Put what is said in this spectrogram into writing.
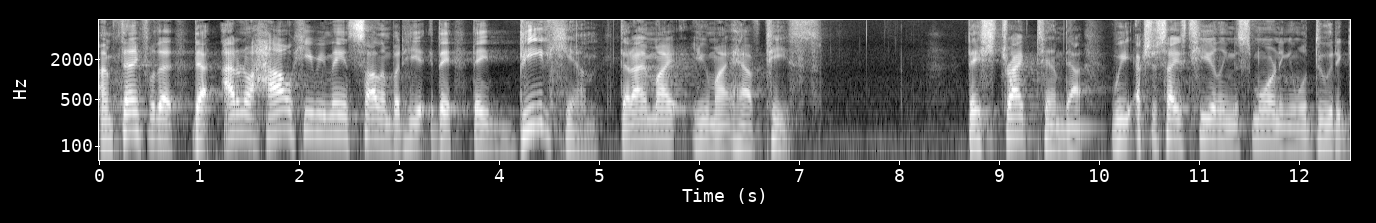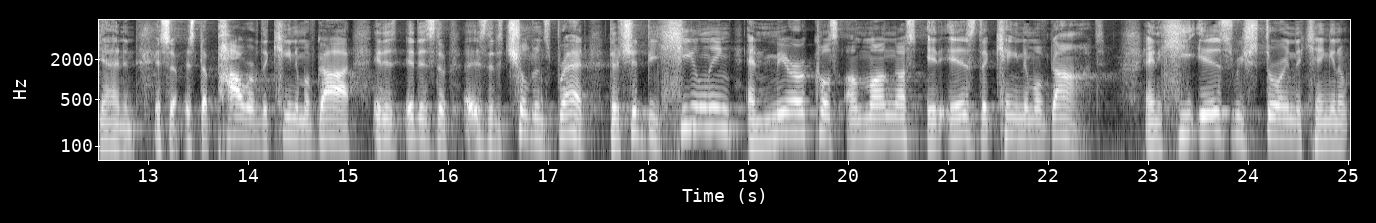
I'm thankful that, that I don't know how he remained silent, but he, they, they beat him that I might, you might have peace. They striped him that we exercised healing this morning and we'll do it again. And it's, a, it's the power of the kingdom of God. It is, it is, the, is the children's bread. There should be healing and miracles among us. It is the kingdom of God. And he is restoring the kingdom,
